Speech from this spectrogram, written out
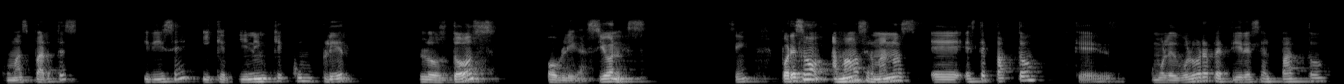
o más partes, y dice, y que tienen que cumplir los dos obligaciones. ¿Sí? Por eso, amados hermanos, eh, este pacto, que como les vuelvo a repetir, es el pacto,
